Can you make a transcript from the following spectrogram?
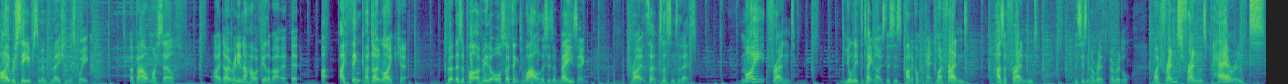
I received some information this week about myself. I don't really know how I feel about it. it I, I think I don't like it. But there's a part of me that also thinks, wow, this is amazing. Right, so, listen to this. My friend, you'll need to take notes, this is kind of complicated. My friend has a friend. This isn't a, a riddle. My friend's friend's parents.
